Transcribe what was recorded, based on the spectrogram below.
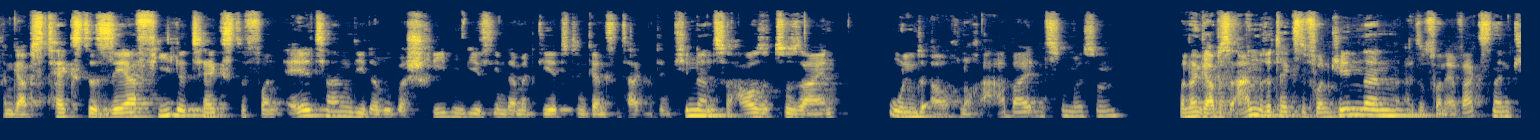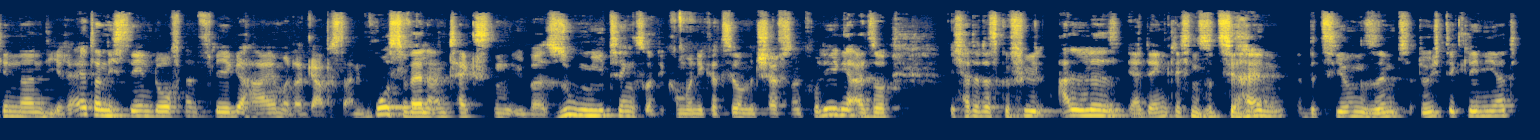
Dann gab es Texte, sehr viele Texte von Eltern, die darüber schrieben, wie es ihnen damit geht, den ganzen Tag mit den Kindern zu Hause zu sein und auch noch arbeiten zu müssen. Und dann gab es andere Texte von Kindern, also von erwachsenen Kindern, die ihre Eltern nicht sehen durften in Pflegeheimen. Und dann gab es eine große Welle an Texten über Zoom-Meetings und die Kommunikation mit Chefs und Kollegen. Also ich hatte das Gefühl, alle erdenklichen sozialen Beziehungen sind durchdekliniert.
